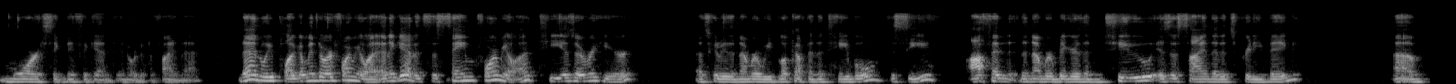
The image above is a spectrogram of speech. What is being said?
more significant in order to find that. Then we plug them into our formula. And again, it's the same formula. T is over here. That's going to be the number we'd look up in the table to see. Often the number bigger than 2 is a sign that it's pretty big. Um,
